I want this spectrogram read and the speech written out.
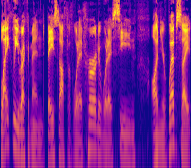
likely recommend, based off of what I've heard and what I've seen on your website,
